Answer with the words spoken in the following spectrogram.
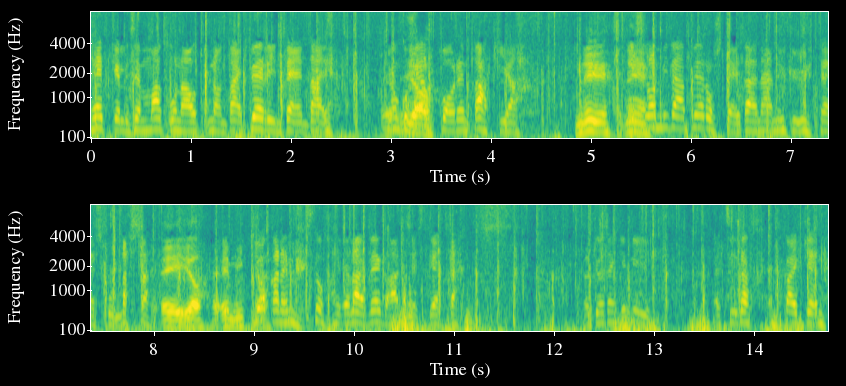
hetkellisen makunautinnon tai perinteen tai jonkun joo. helppouden takia. Niin, Ei niin. sillä ole mitään perusteita enää nykyyhteiskunnassa. Ei oo, ei mikään. Jokainen meistä elää vegaanisesti, että, että jotenkin niin. Että siitä kaikkien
